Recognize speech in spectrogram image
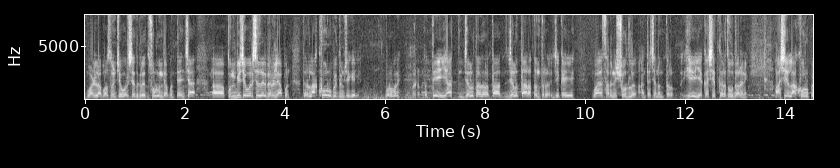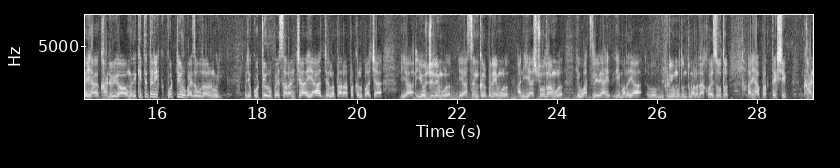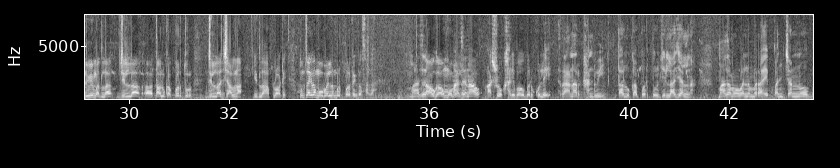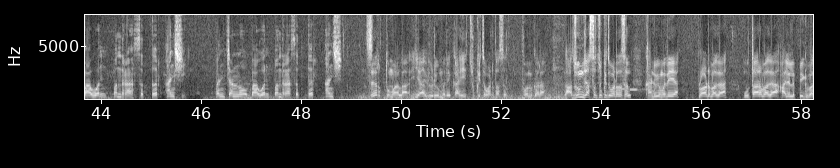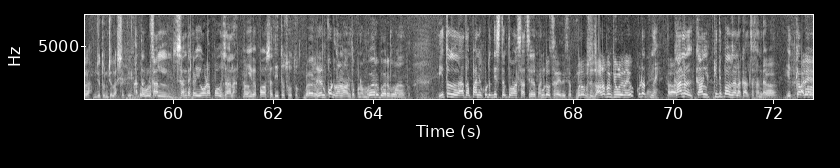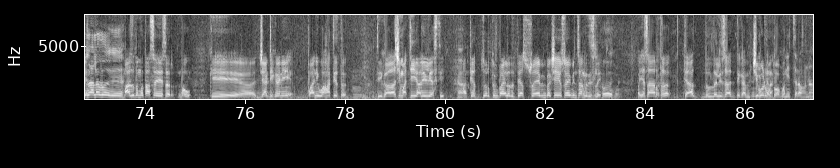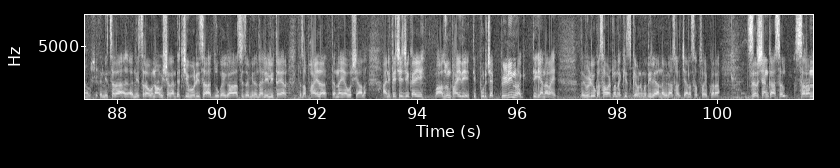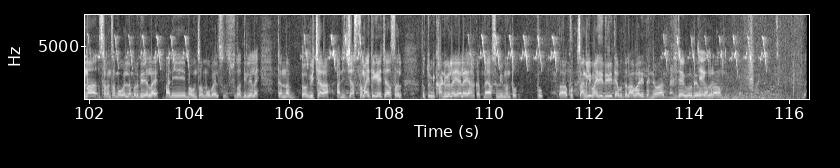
वडिलापासूनचे वर्ष ग्रह सोडून द्या पण त्यांच्या अं, कुणबीचे वर्ष जरी धरले आपण तर लाखो रुपये तुमचे गेले. बरोबर आहे? पण ते ह्या जलतारा जलतारा तंत्र जे काही वाया सरांनी शोधलं आणि त्याच्यानंतर हे एका शेतकऱ्याचं उदाहरण आहे. असे लाखो रुपये ह्या खांडवी गावामध्ये कितीतरी कोटी रुपयाचं उदाहरण होईल. म्हणजे कोटी रुपये सरांच्या या जलतारा प्रकल्पाच्या या योजनेमुळं या संकल्पनेमुळं आणि या शोधामुळं हे वाचलेले आहेत. हे मला या व्हिडिओमधून तुम्हाला दाखवायचं होतं. आणि हा प्रात्यक्षिक खांडवीमधला जिल्हा तालुका परतूर जिल्हा जालना इथला हा प्लॉट आहे. तुमचा एकदा मोबाईल नंबर परत एकदा सांगा. माझं नाव, गाव, मोबाईल. माझं नाव अशोक हरिभाऊ बरकुले राहणार खांडवी तालुका परतूर जिल्हा जालना. माझा मोबाईल नंबर आहे पंच्याण्णव बावन्न पंधरा सत्तर ऐंशी. पंच्याण्णव बावन्न पंधरा सत्तर ऐंशी. जर तुम्हाला या व्हिडिओमध्ये काही चुकीचं वाटत असेल फोन करा. अजून जास्त चुकीचं वाटत असेल खांडवीमध्ये या. प्लॉट बघा उतार बघा आलेलं पीक बघा म्हणजे तुमच्या लक्षात येईल. आता बरोबर सर? काल संध्याकाळी एवढा पाऊस झाला मी पावसात इथंच होतो. रेनकोट घालून आलतो पुन्हा. बरं, बरं, इथंच आता पाणी कुठं दिसतं का तुम्हाला साचलेलं पाणी? कुठंच नाही दिसत. बरोबर झाडं पण पिवळे नाही हो. कुठंच नाही. हा. काल काल किती पाऊस झाला कालचा संध्याकाळ? हा. इतका आणि पाऊस झाला तर- माझं तर मत असं आहे सर भाऊ की अं, ज्या ठिकाणी पाणी वाहत येतं ती गाळाची माती आलेली असती. आणि त्यात जर तुम्ही पाहिलं तर त्या सोयाबीनपेक्षा हे सोयाबीन चांगलं दिसलंय. हो, हो. मग याचा अर्थ त्या दलदलीचा ते काय चिबड म्हणतो आपण. निचरा होणं आवश्यक. तर निचरा निचरा होणं आवश्यक आणि त्या चिबडीचा जो काही गाळाची जमीन झालेली तयार त्याचा फायदा त्यांना यावर्षी आला. आणि त्याचे जे काही अजून फायदे ते पुढच्या पिढीनं ते घेणार आहेत. तर व्हिडिओ कसा वाटला नक्कीच कमेंटमध्ये लिहा नवीन असाल चॅनल सबस्क्राईब करा. जर शंका असेल सरांना सरांचा मोबाईल नंबर दिलेला आहे आणि भाऊंचा मोबाईल सुद्धा दिलेला आहे. त्यांना विचारा आणि जास्त माहिती घ्यायची असेल तर तुम्ही खांडवीला यायलाही हरकत नाही असं मी म्हणतो. खूप खूप चांगली माहिती दिली त्याबद्दल आभारी धन्यवाद. जय गुरुदेव जय गुरुदेव.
